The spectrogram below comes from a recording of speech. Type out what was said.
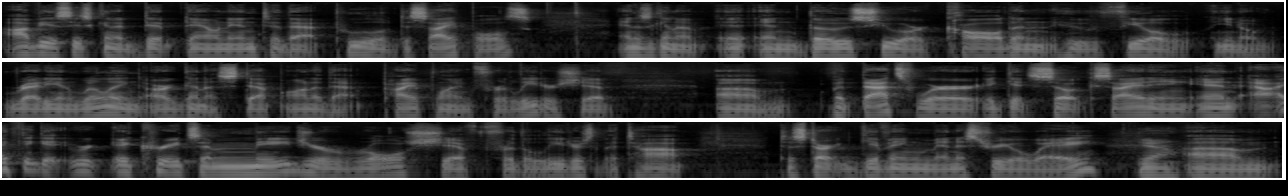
obviously, it's going to dip down into that pool of disciples and is going to and those who are called and who feel you know ready and willing are going to step onto that pipeline for leadership. Um, but that's where it gets so exciting. And i think it, it creates a major role shift for the leaders at the top to start giving ministry away Yeah. um,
